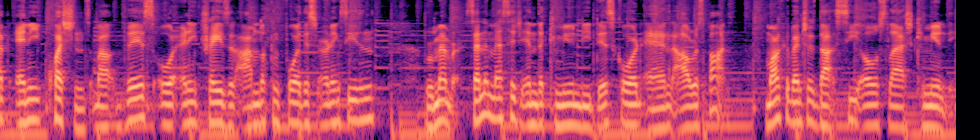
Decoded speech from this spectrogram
Have any questions about this or any trades that I'm looking for this earnings season, remember, send a message in the community Discord and I'll respond. marketadventures.co slash community.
